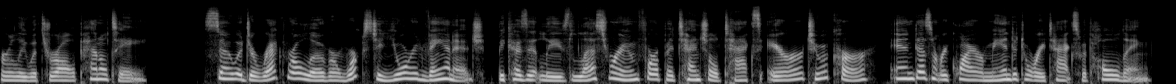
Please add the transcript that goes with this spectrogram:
early withdrawal penalty. So, a direct rollover works to your advantage because it leaves less room for a potential tax error to occur and doesn't require mandatory tax withholding.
